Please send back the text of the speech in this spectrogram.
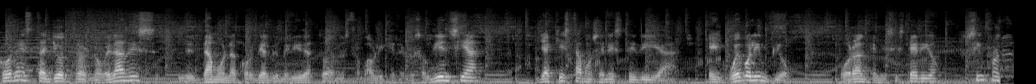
Con esta y otras novedades, les damos la cordial bienvenida a toda nuestra amable y generosa audiencia. Y aquí estamos en este día, en Juego Limpio, por Ángeles Histerio, sin fronteras.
